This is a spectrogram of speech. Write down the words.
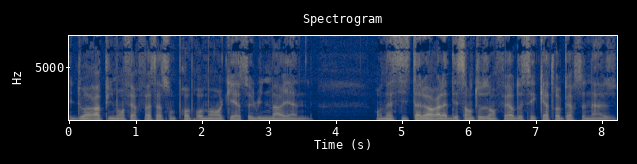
il doit rapidement faire face à son propre manque et à celui de Marianne. On assiste alors à la descente aux enfers de ces quatre personnages.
